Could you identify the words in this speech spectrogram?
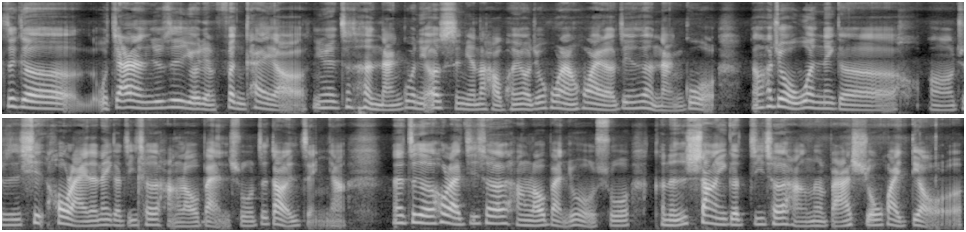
这个我家人就是有点愤慨啊，因为真的很难过，你二十年的好朋友就忽然坏了，这件事很难过。然后他就问那个，呃，就是现后来的那个机车行老板说，这到底是怎样？那这个后来机车行老板就有说，可能上一个机车行呢把它修坏掉了，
